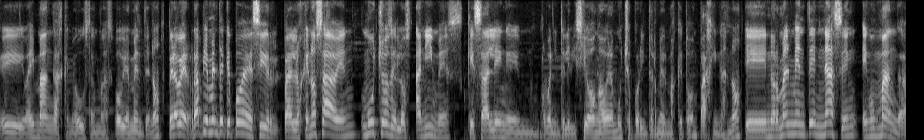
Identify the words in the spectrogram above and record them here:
hay mangas que me gustan más, obviamente, ¿no? Pero a ver, rápidamente, ¿qué puedo decir? Para los que no saben, muchos de los animes que salen en, bueno, en televisión, ahora mucho por internet, más que todo en páginas, ¿no? Eh, normalmente nacen en un manga,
